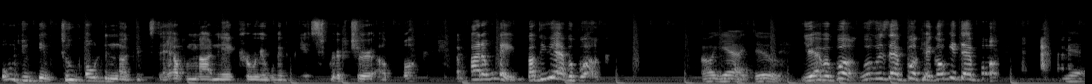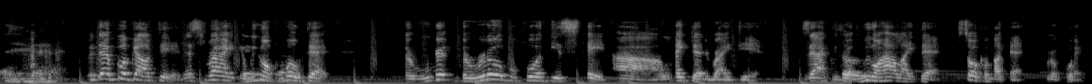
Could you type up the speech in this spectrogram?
What would you give two golden nuggets to help them out in their career, whether it be a scripture, a book? And by the way, brother, you have a book. oh yeah i do You have a book. What was that book? Hey, go get that book. yeah Put that book out there. That's right, and we're gonna promote that. The real, the real before the estate. Ah, I like that right there. Exactly, So- brother. We're gonna highlight that. Let's talk about that real quick.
